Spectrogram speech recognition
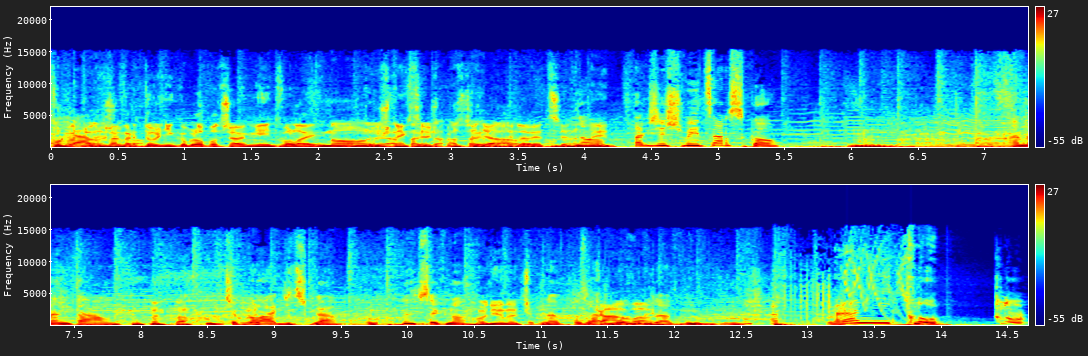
Právě. naližovat. Ve vrtulníku bylo potřeba vyměnit volej. No, to už a nechceš tak- a prostě tak dělat tyhle věci. No, My- takže Švýcarsko. Hmm. Emmental, Tak. čokoládička, všechno. Hodinečky. Všechno v pořádku. Ranní klub. Klub.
